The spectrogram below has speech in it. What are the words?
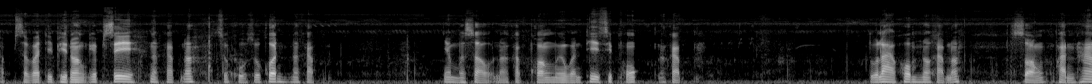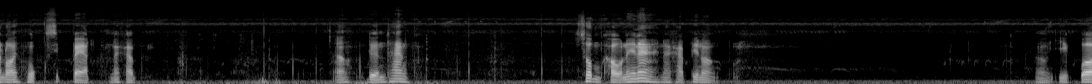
ครับสวัสดีพี่น้อง FC นะครับเนาะสุขุสุขคนนะครับยามมื้อเสาร์นะครับของมือวันที่ 16 นะครับ ตุลาคมเนาะครับเนาะ2568 นะครับ เอาเดินทางส้มเขาในหน้านะครับพี่น้อง เอาอีกบ่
